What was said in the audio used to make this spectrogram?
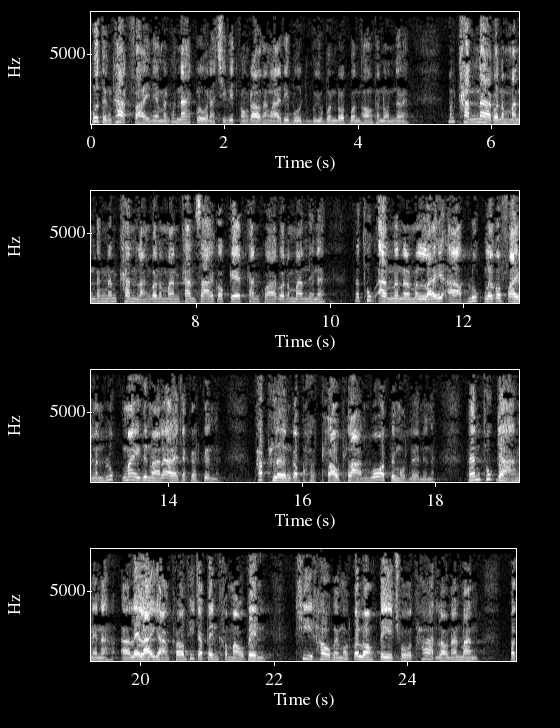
พูดถึงธาตุไฟเนี่ยมันก็น่ากลัวนะชีวิตของเราทั้งหลายที่อยู่บนรถบนท้องถนนใช่ไหมมันคันหน้าก็น้ำมันทั้งนั้นคันหลังก็น้ำมันคันซ้ายก็แก๊สคันขวาก็น้ำมันเนี่ยนะถ้าทุกอันนั่นนะมันไหลอาบลุกแล้วก็ไฟมันลุกไหม้ขึ้นมาแล้วอะไรจะเกิดขึ้น พระเพลิงก็เผาผลาญวอดไปหมดเลยเนี่ยนะเพราะฉะนั้นทุกอย่างเนี่ยนะหลายๆ อย่างพร้อมที่จะเป็นขมเหลาเป็นขี้เท่าไปหมด ก็ลองเตโชธาตเหล่านั้นมันปะ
